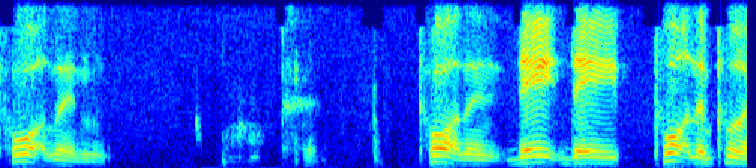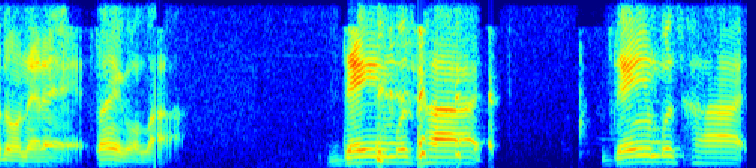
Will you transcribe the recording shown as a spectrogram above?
Portland Portland they they Portland put on that ass. I ain't gonna lie. Dame was hot. Dame was hot.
